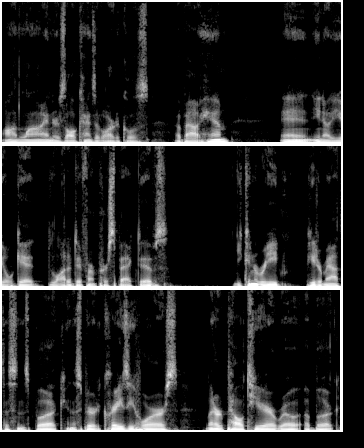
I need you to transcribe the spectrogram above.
online. There's all kinds of articles about him and you know you'll get a lot of different perspectives. You can read Peter Matthiessen's book "In the Spirit of Crazy Horse." Leonard Peltier wrote a book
